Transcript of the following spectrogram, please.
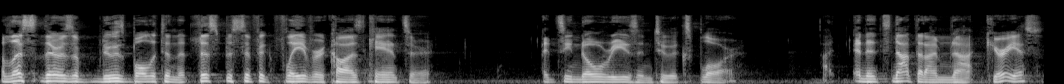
unless there was a news bulletin that this specific flavor caused cancer, I'd see no reason to explore. I, and it's not that I'm not curious.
